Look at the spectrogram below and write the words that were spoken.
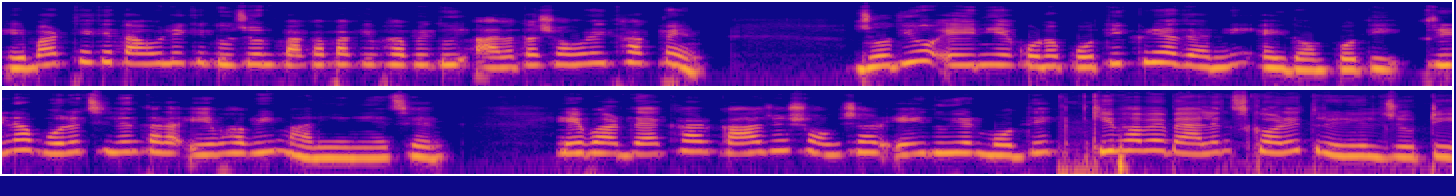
এবার থেকে তাহলে কি দুজন পাকাপাকি ভাবে দুই আলাদা শহরেই থাকবেন? যদিও এই নিয়ে কোনো প্রতিক্রিয়া দেননি এই দম্পতি। ত্রিনা বলেছিলেন তারা এভাবেই মানিয়ে নিয়েছেন। এবার দেখার কাজ ও সংসার এই দুইয়ের মধ্যে কীভাবে ব্যালেন্স করে ত্রিনীল জুটি।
